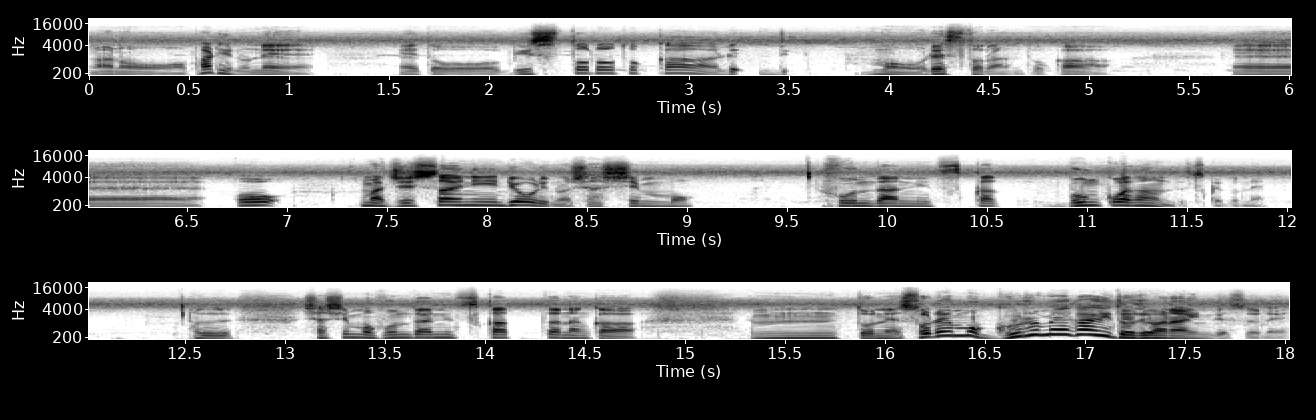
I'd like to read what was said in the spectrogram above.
あのパリのね、えー、とビストロとかレリもうレストランとか、えーを、まあ、実際に料理の写真もふんだんに使っ文庫なんですけどね。写真もふんだんに使ったなんかうーんとねそれもグルメガイドではないんですよね。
